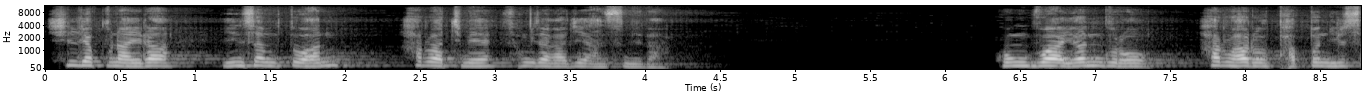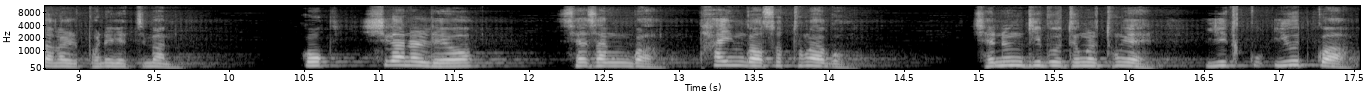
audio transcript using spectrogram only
실력뿐 아니라 인성 또한 하루아침에 성장하지 않습니다. 공부와 연구로 하루하루 바쁜 일상을 보내겠지만 꼭 시간을 내어 세상과 타인과 소통하고 재능 기부 등을 통해 이웃- 이웃과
